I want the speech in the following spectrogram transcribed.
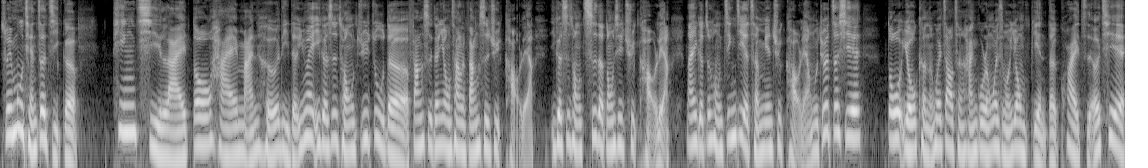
所以目前这几个听起来都还蛮合理的，因为一个是从居住的方式跟用餐的方式去考量，一个是从吃的东西去考量，那一个就从经济的层面去考量。我觉得这些。都有可能会造成韩国人为什么用扁的筷子，而且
